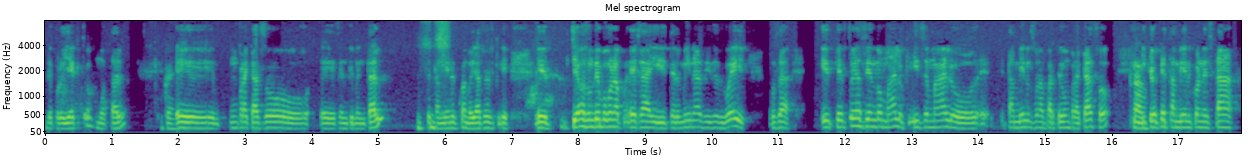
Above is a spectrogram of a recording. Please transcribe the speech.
de proyecto como tal, okay. eh, un fracaso eh, sentimental, que también es cuando ya sabes que eh, llevas un tiempo con una pareja y terminas y dices, güey, o sea, ¿qué estoy haciendo mal o qué hice mal? O eh, también es una parte de un fracaso. Claro. Y creo que también con esta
